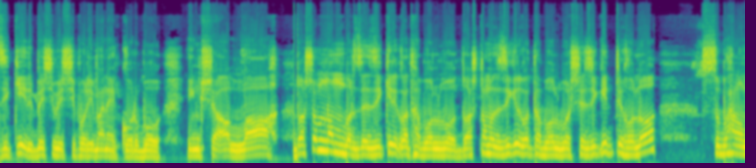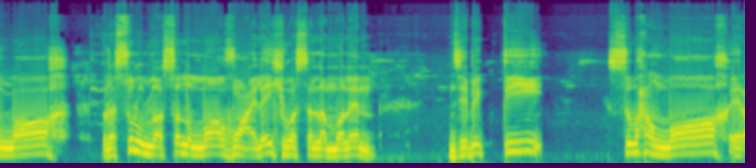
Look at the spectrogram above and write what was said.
জিকির বেশি বেশি পরিমাণে করব ইনশাআল্লাহ। দশম নম্বর যে জিকির কথা বলব, দশ নম্বর যে জিকির কথা বলব, সে জিকিরটি হলো, সুবহানাল্লাহ, রাসূলুল্লাহ সাল্লাল্লাহু আলাইহি ওয়াসাল্লাম বলেন যে ব্যক্তি সুবহানাল্লাহ, এর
